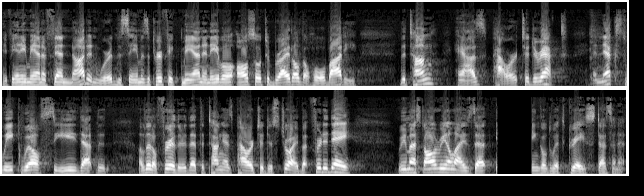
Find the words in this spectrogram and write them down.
If any man offend not in word, the same is a perfect man, and able also to bridle the whole body. The tongue has power to direct. And next week we'll see that the, a little further that the tongue has power to destroy. But for today, we must all realize that it's mingled with grace, doesn't it?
